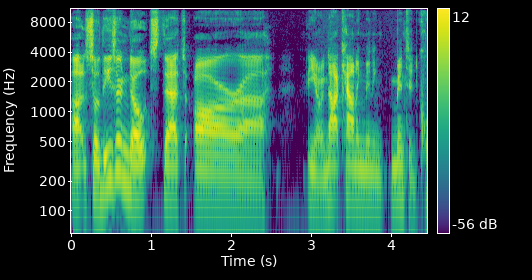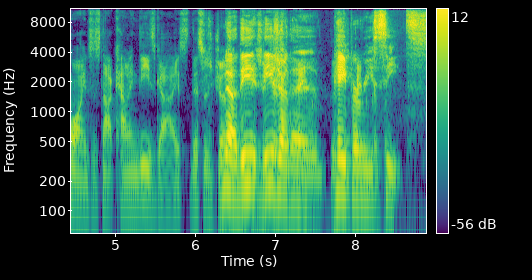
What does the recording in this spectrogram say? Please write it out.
Uh, so these are notes that are, uh, you know, not counting minting, minted coins. It's not counting these guys. This is just No, these these are the This is paper, currency. receipts,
